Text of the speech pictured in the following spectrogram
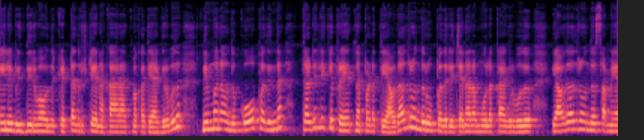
ಮೇಲೆ ಬಿದ್ದಿರುವ ಒಂದು ಕೆಟ್ಟ ದೃಷ್ಟಿಯ ನಕಾರಾತ್ಮಕತೆ ಆಗಿರ್ಬೋದು, ನಿಮ್ಮನ್ನು ಒಂದು ಕೋಪದಿಂದ ತಡಿಲಿಕ್ಕೆ ಪ್ರಯತ್ನ ಪಡುತ್ತೆ. ಯಾವುದಾದ್ರೂ ಒಂದು ರೂಪದಲ್ಲಿ ಜನರ ಮೂಲಕ ಆಗಿರ್ಬೋದು, ಯಾವುದಾದ್ರೂ ಒಂದು ಸಮಯ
